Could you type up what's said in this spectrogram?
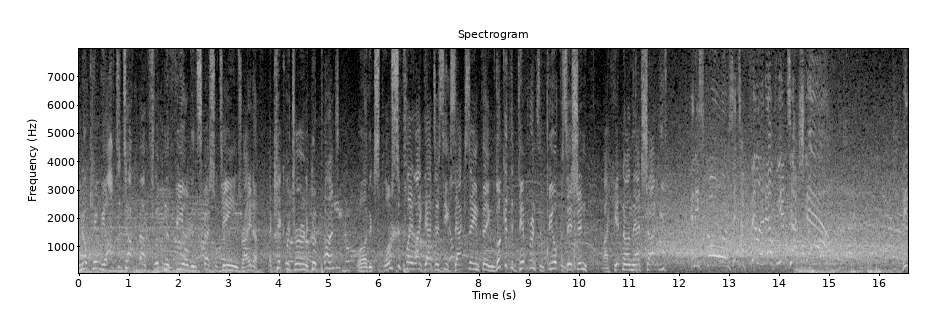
You know, Kate, we often talk about flipping the field in special teams, right? A, a, kick return, a good punt. Well, an explosive play like that does the exact same thing. Look at the difference in field position by hitting on that shot. You've... And he scores! It's a Philadelphia touchdown! The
